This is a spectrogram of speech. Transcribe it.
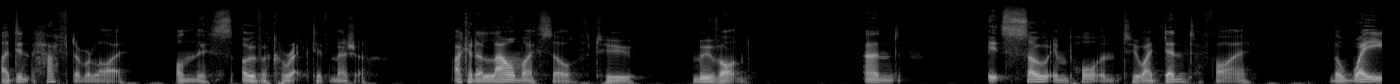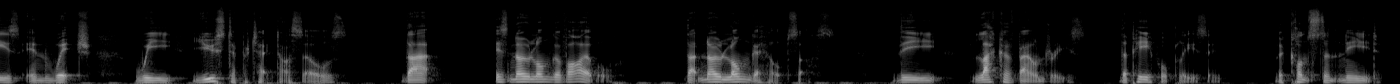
I didn't have to rely on this overcorrective measure. I could allow myself to move on. And it's so important to identify the ways in which we used to protect ourselves that is no longer viable, that no longer helps us. The lack of boundaries, the people pleasing, the constant need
